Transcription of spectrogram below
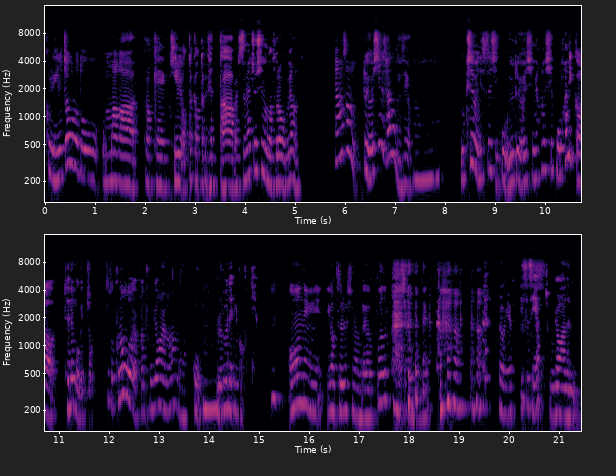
그리고 일적으로도 엄마가 그렇게 길 어떻게 어떻게 됐다 말씀해 주시는 거 들어보면 항상 또 열심히 살고 계세요. 음. 욕심은 있으시고 일도 열심히 하시고 하니까 되는 거겠죠? 그래서 그런 거 약간 존경할 만한 것 같고 음. 롤모델인 것 같아요. 어머님이 이거 들으시면 매우 뿌듯하시겠는데 그러게요. 있으세요? 존경하는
